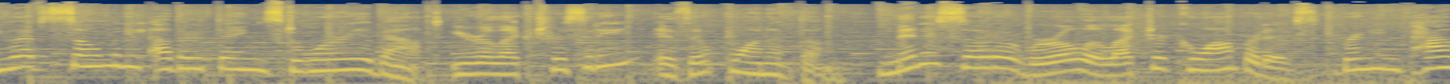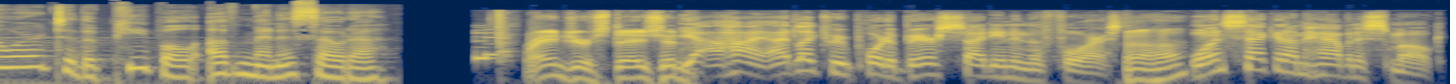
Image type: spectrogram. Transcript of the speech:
You have so many other things to worry about. Your electricity isn't one of them. Minnesota Rural Electric Cooperatives, bringing power to the people of Minnesota. Ranger Station. Yeah, hi. I'd like to report a bear sighting in the forest. Uh-huh. One second I'm having a smoke.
